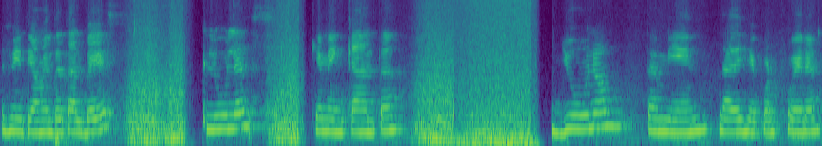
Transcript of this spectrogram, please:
Definitivamente, tal vez. Clueless, que me encanta. Juno, también la dejé por fuera,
